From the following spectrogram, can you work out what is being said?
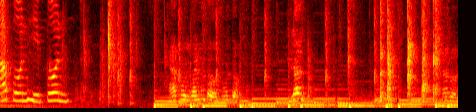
Ngapon, hipon. Hapon, kuhan mo to, mo to. Lang. Karon.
